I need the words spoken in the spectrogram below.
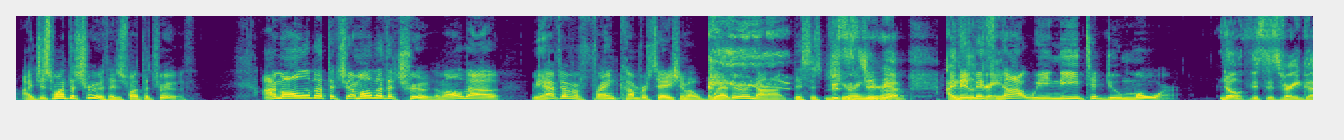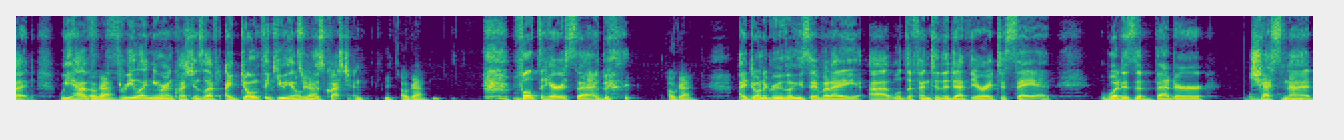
I just want the truth. I just want the truth. I'm all about the. tr- I'm all about the truth. I'm all about. We have to have a frank conversation about whether or not this is This is cheering, cheering you up. and if it's great. not, we need to do more. No, this is very good. We have Okay. three lightning round questions left. I don't think you answered Okay. this question. Okay. Voltaire said, Okay. I don't agree with what you say, but I uh, will defend to the death your right to say it. What is a better oh, chestnut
